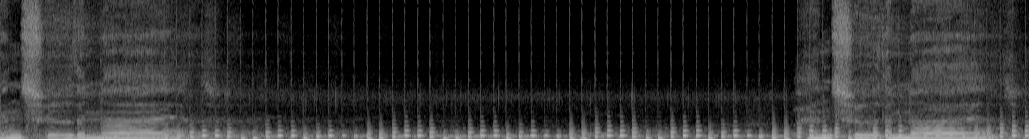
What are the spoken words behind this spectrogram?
into the night. into the night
